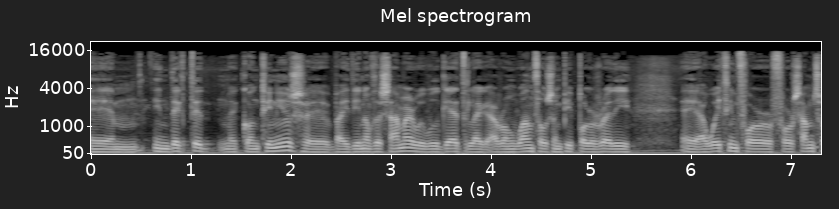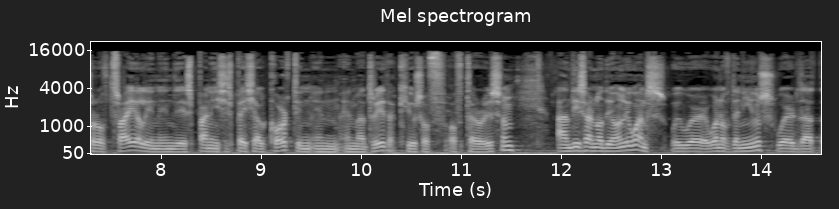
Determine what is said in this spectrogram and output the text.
um, indicted uh, continues, uh, by the end of the summer we will get like around 1,000 people already uh, waiting for, for some sort of trial in, in the Spanish Special Court in, in, in Madrid, accused of, of terrorism. And these are not the only ones. We were one of the news where that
